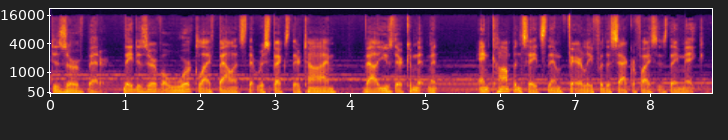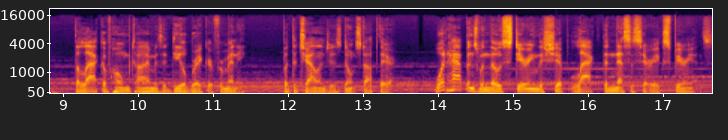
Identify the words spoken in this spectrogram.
deserve better. They deserve a work-life balance that respects their time, values their commitment, and compensates them fairly for the sacrifices they make. The lack of home time is a deal breaker for many, but the challenges don't stop there. What happens when those steering the ship lack the necessary experience?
